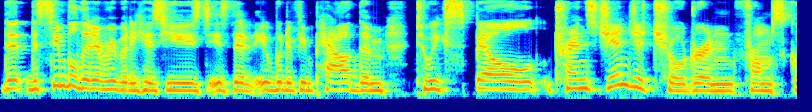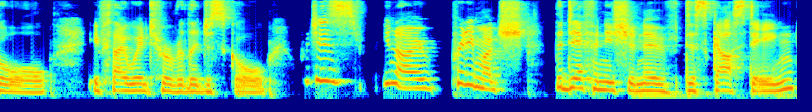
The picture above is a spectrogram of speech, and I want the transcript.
The, the symbol that everybody has used is that it would have empowered them to expel transgender children from school if they went to a religious school, which is, you know, pretty much the definition of disgusting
